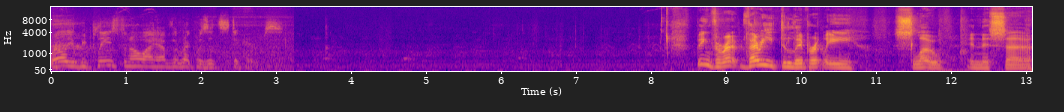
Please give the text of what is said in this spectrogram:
Well, you'll be pleased to know I have the requisite stickers. being very, very deliberately slow in this uh,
